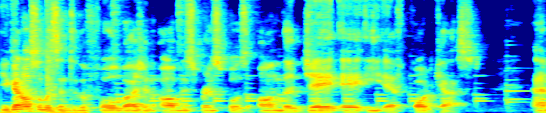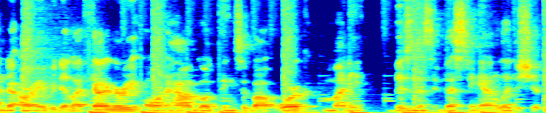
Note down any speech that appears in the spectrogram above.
You can also listen to the full version of these principles on the JAEF podcast and our everyday life category on how God thinks about work, money, business, investing, and leadership.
